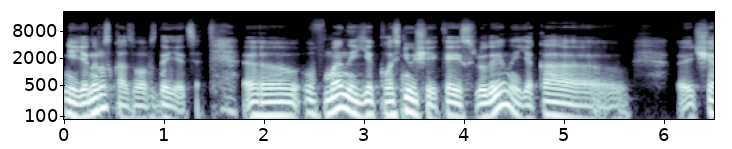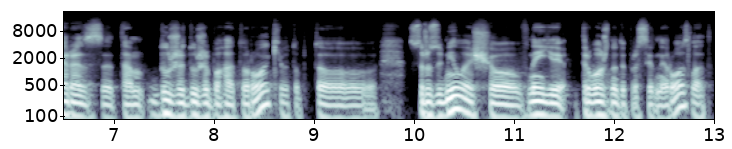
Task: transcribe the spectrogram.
ні, я не розказував, здається. Е, В мене є класнючий кейс людини, яка е, через там дуже-дуже багато років, тобто зрозуміла, що в неї тривожно-депресивний розлад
